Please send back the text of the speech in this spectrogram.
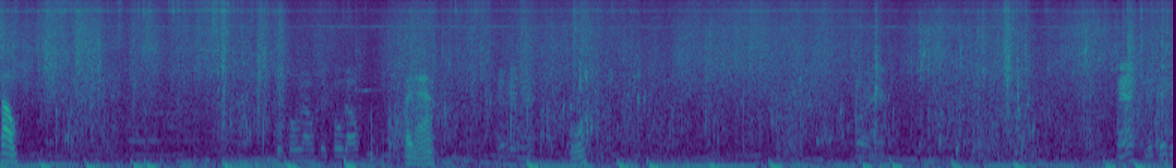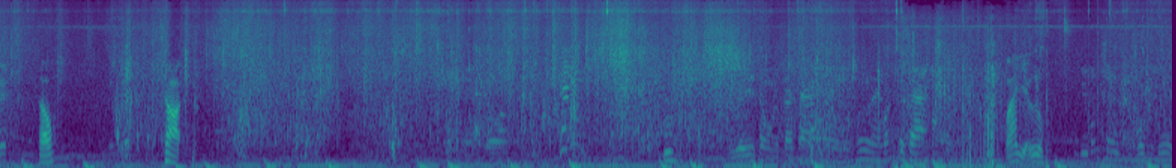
Không Cây khô đâu? Cây khô đâu? đây nè đây nè. ủa nè. Kia kia kia. đâu trời Ừ. Ly xong rồi xa xa này xa xa quá dữ luôn bắn bạn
